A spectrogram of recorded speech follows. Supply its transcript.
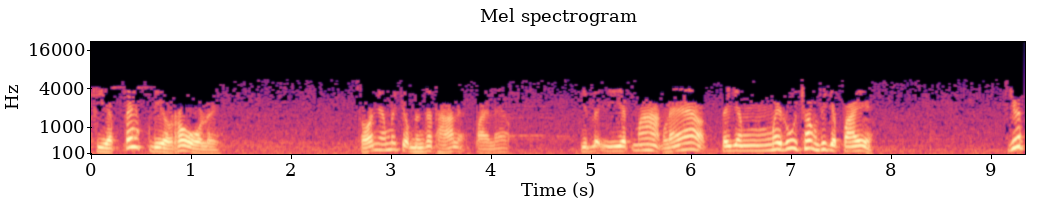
เคียบแป๊บเดียวโร่เลย สอนยังไม่จบหนึ่งคาถาแหละไปแล้วจิตละเอียดมากแล้ว แต่ยังไม่รู้ช่องที่จะไป ยึด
